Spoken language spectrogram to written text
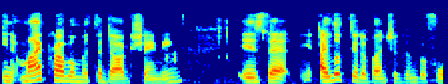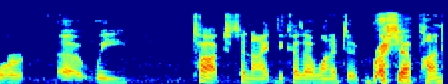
you know, my problem with the dog shaming is that I looked at a bunch of them before uh, we talked tonight because I wanted to brush up on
